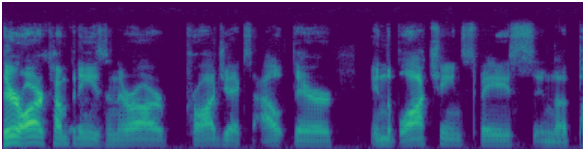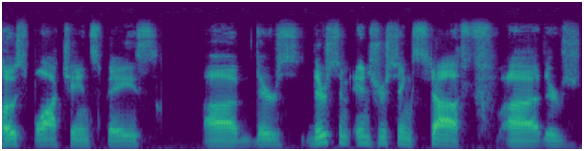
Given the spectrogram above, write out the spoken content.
there are companies and there are projects out there in the blockchain space, in the post blockchain space. Uh, there's there's some interesting stuff. Uh, there's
